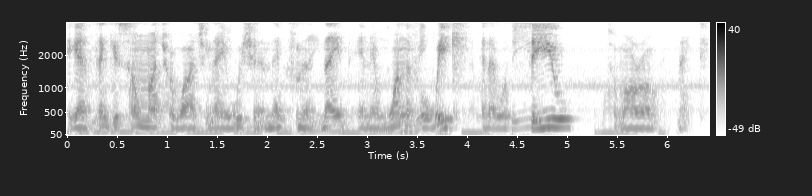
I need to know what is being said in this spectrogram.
Again, thank you so much for watching. I wish you an excellent night and a wonderful week, and I will see you tomorrow night.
